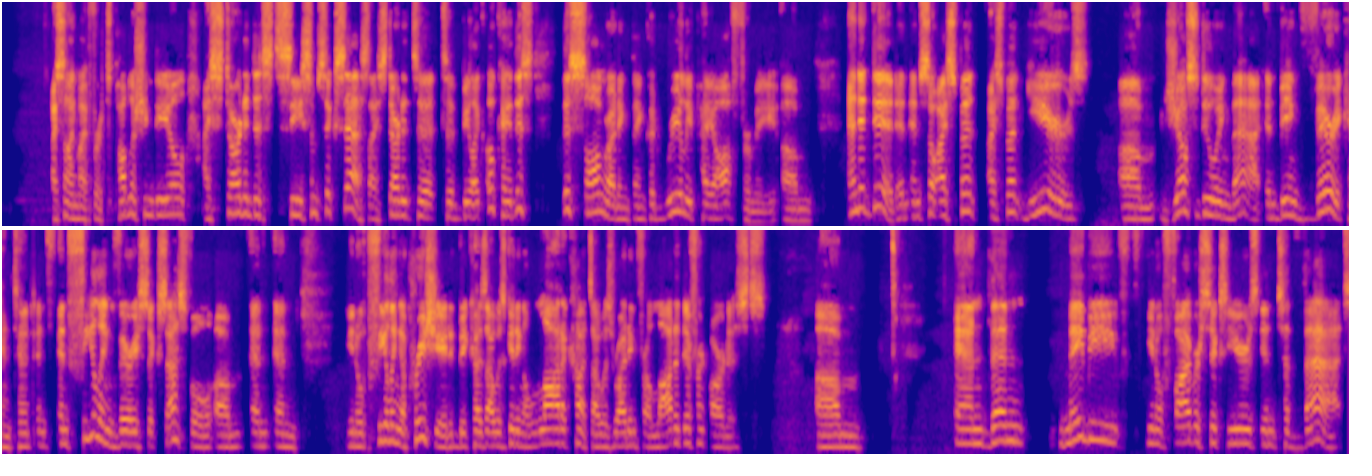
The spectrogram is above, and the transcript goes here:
I signed my first publishing deal. I started to see some success. I started to to be like, okay, this this songwriting thing could really pay off for me. Um, and it did. And, and so I spent, I spent years um, just doing that and being very content and, and feeling very successful um, and, and, you know, feeling appreciated because I was getting a lot of cuts. I was writing for a lot of different artists. Um, and then maybe, you know, five or six years into that,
